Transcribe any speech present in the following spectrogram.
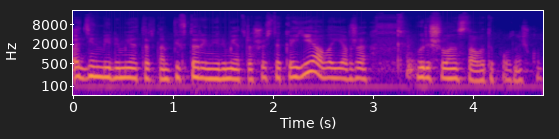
1 мм, там 1,5 мм, щось таке є, але я вже вирішила не ставити позначку.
